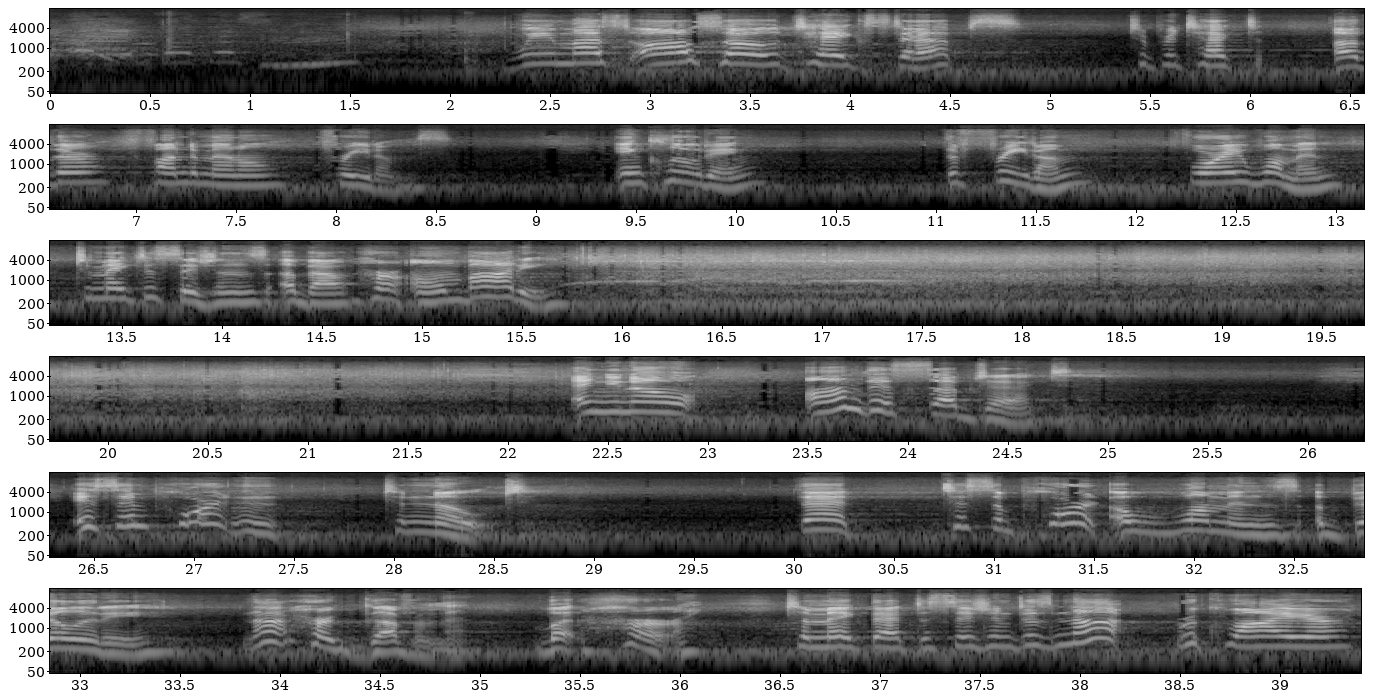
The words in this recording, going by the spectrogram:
We must also take steps to protect other fundamental freedoms, including the freedom for a woman to make decisions about her own body. And you know, on this subject, it's important to note that to support a woman's ability, not her government, but her, to make that decision does not require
